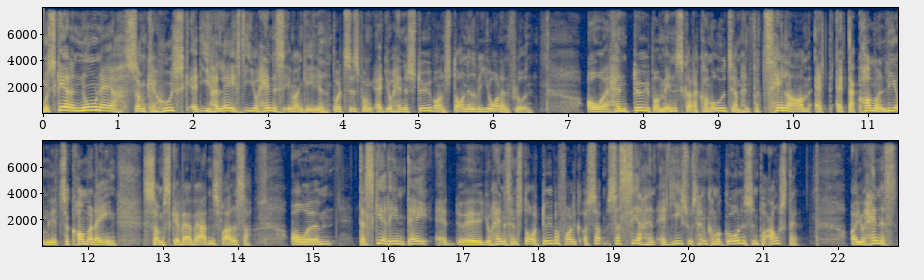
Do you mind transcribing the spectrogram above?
Måske er der nogen af jer, som kan huske, at I har læst i Johannes evangeliet på et tidspunkt, at Johannes Døberen står nede ved Jordanfloden. Og øh, han døber mennesker, der kommer ud til ham. Han fortæller om, at, at der kommer lige om lidt, så kommer der en, som skal være verdens frelser. Og øh, der sker det en dag, at øh, Johannes han står og døber folk, og så, så ser han, at Jesus han kommer gående sådan på afstand. Og Johannes,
